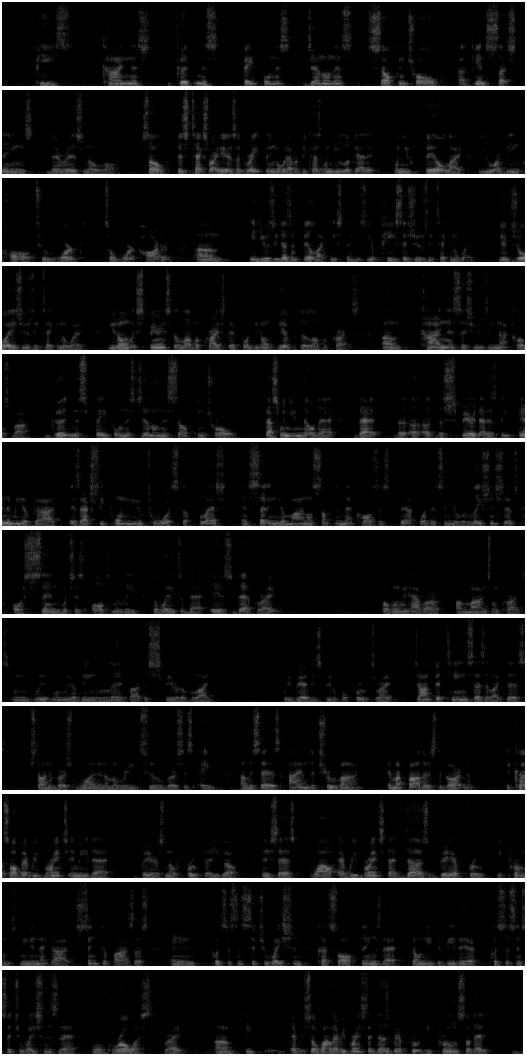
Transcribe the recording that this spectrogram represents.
peace, kindness, goodness, faithfulness, gentleness, self-control. Against such things there is no law. So this text right here is a great thing or whatever because when you look at it, when you feel like you are being called to work, to work harder, um, it usually doesn't feel like these things. Your peace is usually taken away. Your joy is usually taken away. You don't experience the love of Christ, therefore you don't give the love of Christ. Um, kindness is usually not close by. Goodness, faithfulness, gentleness, self-control. That's when you know that that the uh, uh, the spirit that is the enemy of God is actually pointing you towards the flesh and setting your mind on something that causes death, whether it's in your relationships or sin, which is ultimately the wage of that is death, right? But when we have our, our minds on Christ, when we when we are being led by the spirit of life, we bear these beautiful fruits, right? John 15 says it like this, starting in verse 1, and I'm gonna read to verses 8. Um, it says, I am the true vine, and my Father is the gardener. He cuts off every branch in me that bears no fruit. There you go. And he says, while every branch that does bear fruit, he prunes, meaning that God sanctifies us and puts us in situation, cuts off things that don't need to be there, puts us in situations that will grow us, right? Um, he, every, so while every branch that does bear fruit, he prunes so that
